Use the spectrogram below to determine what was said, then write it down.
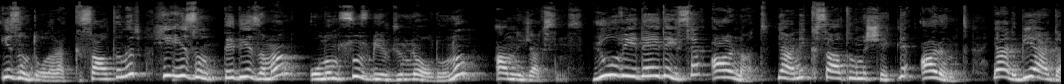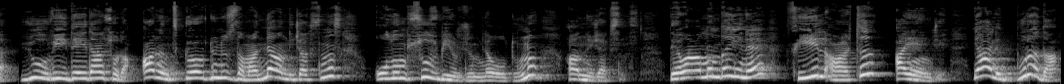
isn't olarak kısaltılır. He isn't dediği zaman olumsuz bir cümle olduğunu anlayacaksınız. You, we, they'de ise are not. Yani kısaltılmış şekli aren't. Yani bir yerde you, we, they'den sonra aren't gördüğünüz zaman ne anlayacaksınız? Olumsuz bir cümle olduğunu anlayacaksınız. Devamında yine fiil artı ing. Yani burada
